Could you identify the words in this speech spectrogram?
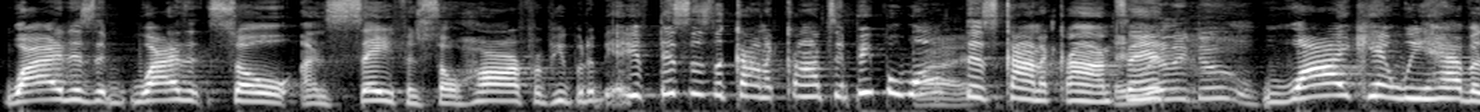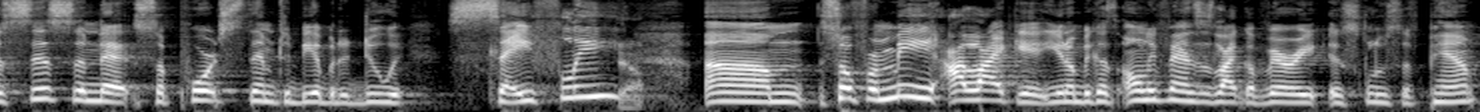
Why does it why is it so unsafe and so hard for people to be if this is the kind of content people want Right. this kind of content. They really do. Why can't we have a system that supports them to be able to do it safely? Yeah. Um, so for me, I like it, you know, because OnlyFans is like a very exclusive pimp.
